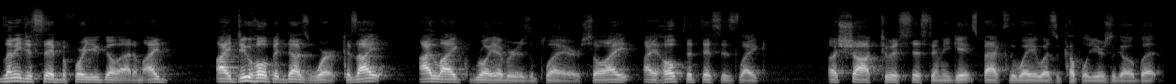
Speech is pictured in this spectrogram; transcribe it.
let me just say before you go, Adam, I I do hope it does work because I I like Roy Hibbert as a player, so I I hope that this is like a shock to his system. He gets back to the way he was a couple years ago, but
